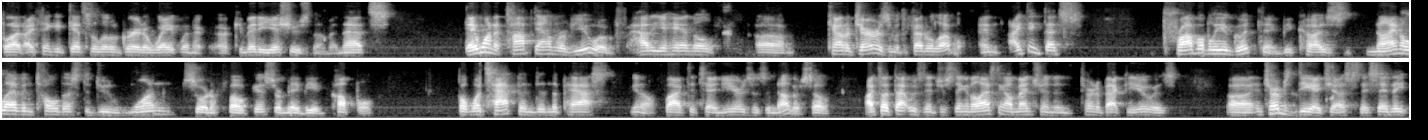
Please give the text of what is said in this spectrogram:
but I think it gets a little greater weight when a, a committee issues them, and that's they want a top-down review of how do you handle um, counterterrorism at the federal level, and I think that's probably a good thing because 9-11 told us to do one sort of focus or maybe a couple. But what's happened in the past you know five to ten years is another. So i thought that was interesting and the last thing i'll mention and turn it back to you is uh, in terms of dhs they say they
